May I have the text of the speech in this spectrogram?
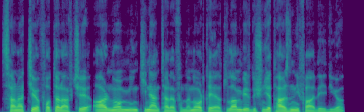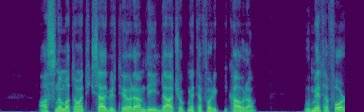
sanatçı ve fotoğrafçı Arno Minkinen tarafından ortaya atılan bir düşünce tarzını ifade ediyor. Aslında matematiksel bir teorem değil, daha çok metaforik bir kavram. Bu metafor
